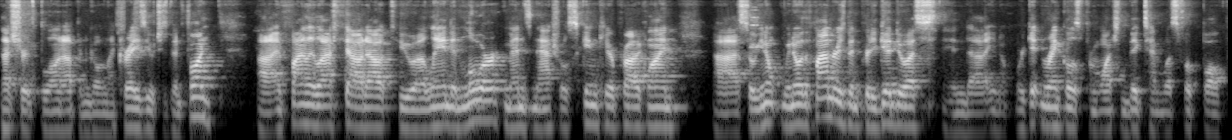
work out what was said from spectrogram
That shirt's blowing up and going like crazy, which has been fun. Uh, and finally, last shout out to uh, Landon Lore, men's natural skincare product line. Uh, so you know we know the Foundry has been pretty good to us, and uh, you know we're getting wrinkles from watching Big Ten West football.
